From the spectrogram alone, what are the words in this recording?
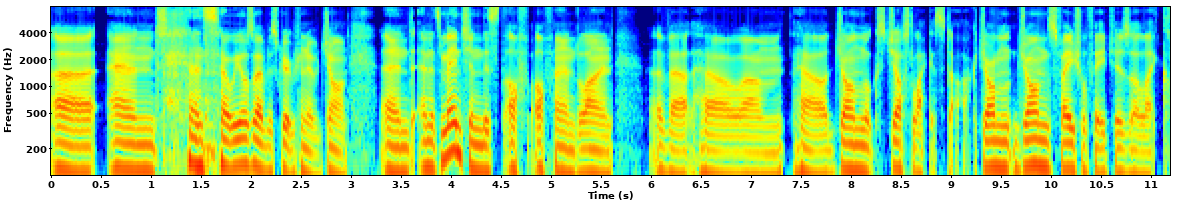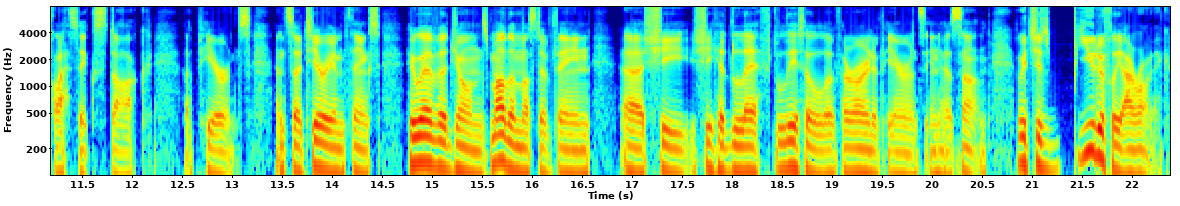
Uh, and and so we also have a description of Jon, and and it's mentioned this off offhand line about how um how Jon looks just like a Stark. Jon Jon's facial features are like classic Stark appearance, and so Tyrion thinks whoever Jon's mother must have been, uh, she she had left little of her own appearance in her son, which is beautifully ironic.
